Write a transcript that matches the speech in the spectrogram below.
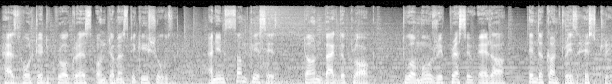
has halted progress on domestic issues and in some cases turned back the clock to a more repressive era in the country's history.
